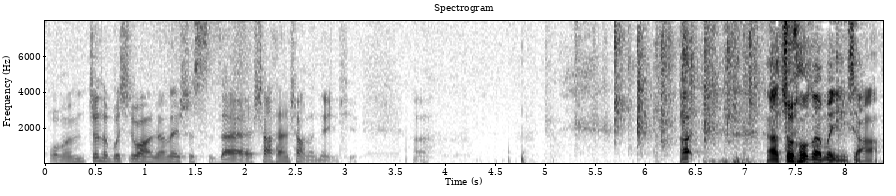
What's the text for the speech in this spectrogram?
我们真的不希望人类是死在沙滩上的那一批，啊，哎，啊，最后再问一下啊。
